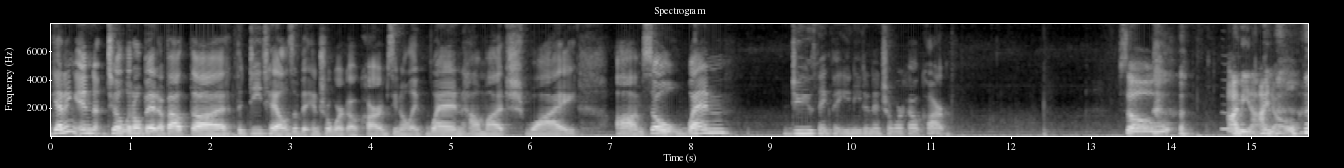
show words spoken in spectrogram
getting into a little bit about the the details of the intra workout carbs. You know, like when, how much, why. Um, so when do you think that you need an intra workout carb? So, I mean, I know.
